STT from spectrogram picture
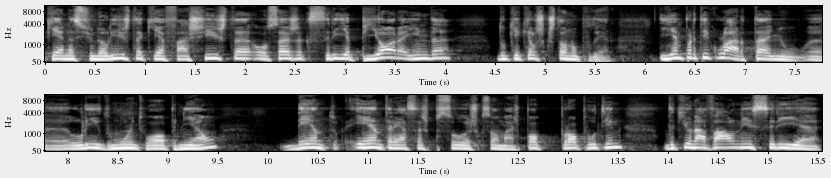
que é nacionalista, que é fascista, ou seja, que seria pior ainda do que aqueles que estão no poder. E, em particular, tenho uh, lido muito a opinião, dentro, entre essas pessoas que são mais pró-Putin, de que o Navalny seria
